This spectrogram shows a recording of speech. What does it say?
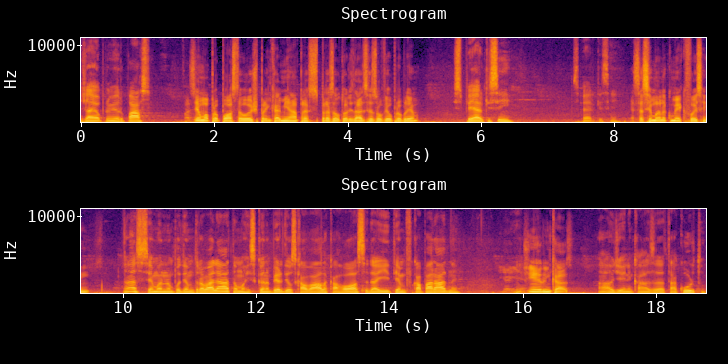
Já é o primeiro passo. Fazer uma proposta hoje para encaminhar para as autoridades resolver o problema? Espero que sim. Espero que sim. Essa semana como é que foi sem? Ah, essa semana não podemos trabalhar, estamos arriscando a perder os cavalos, a carroça, daí temos que ficar parado, né? E dinheiro em casa? Ah, o dinheiro em casa tá curto.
